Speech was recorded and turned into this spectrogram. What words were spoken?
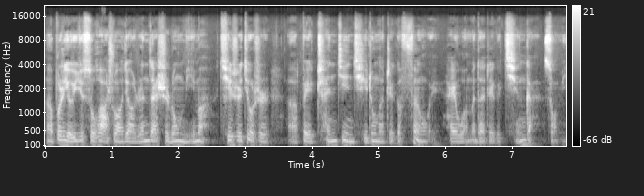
呃，不是有一句俗话说叫“人在事中迷”嘛？其实就是呃被沉浸其中的这个氛围，还有我们的这个情感所迷。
